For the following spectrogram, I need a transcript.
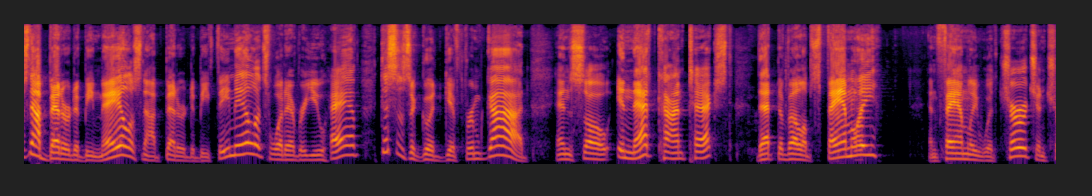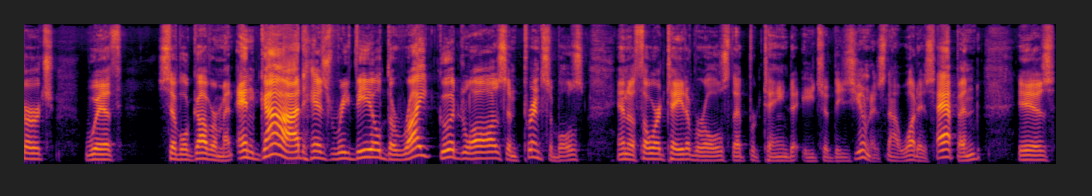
It's not better to be male. It's not better to be female. It's whatever you have. This is a good gift from God. And so, in that context, that develops family, and family with church, and church with civil government. And God has revealed the right good laws and principles and authoritative roles that pertain to each of these units. Now, what has happened is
